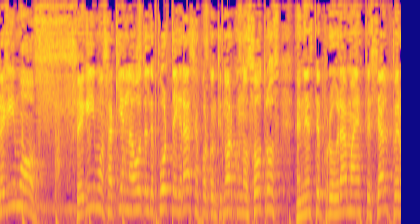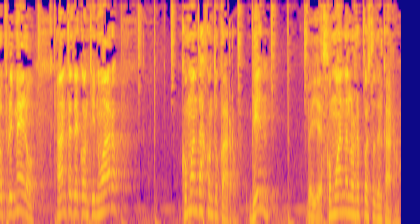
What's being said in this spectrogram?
Seguimos, seguimos aquí en la voz del deporte. Gracias por continuar con nosotros en este programa especial. Pero primero, antes de continuar, ¿cómo andas con tu carro? ¿Bien? Belleza. ¿Cómo andan los repuestos del carro?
